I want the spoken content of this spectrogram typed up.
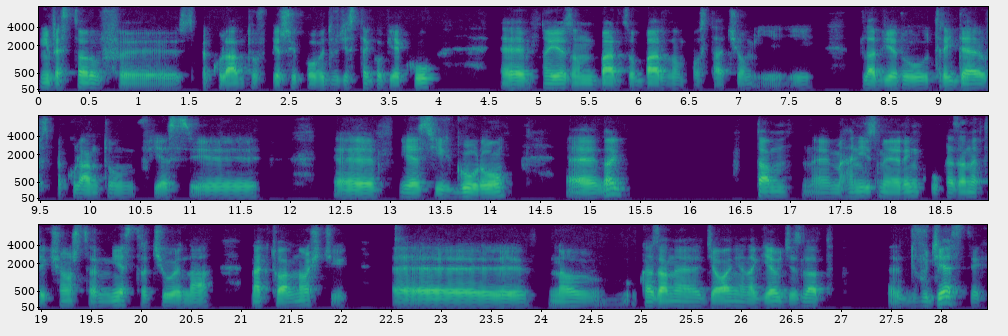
inwestorów, e, spekulantów pierwszej połowy XX wieku. No jest on bardzo barwną postacią i, i dla wielu traderów, spekulantów jest, jest ich guru. No i tam mechanizmy rynku ukazane w tej książce nie straciły na, na aktualności. No, ukazane działania na giełdzie z lat dwudziestych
